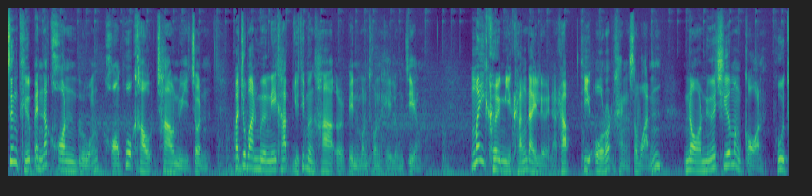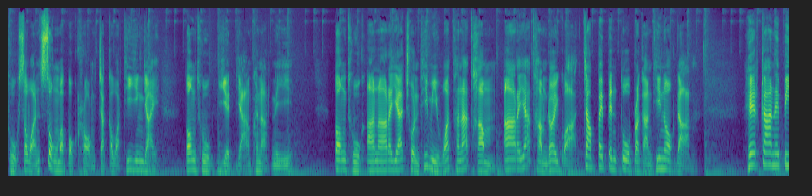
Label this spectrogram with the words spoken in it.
ซึ่งถือเป็นนครหลวงของพวกเขาชาวหนุ่ยจน ปัจจุบันเมืองนี้ครับอยู่ที่เมืองฮาเอิร์ปินมณฑลเหหลงเจียง ไม่เคยมีครั้งใดเลยนะครับที่โอรสแห่งสวรรค์ หนอเนื้อเชื้อมังกร ผู้ถูกสวรรค์ส่งมาปกครองจักรวรรดิที่ยิ่งใหญ่ ต้องถูกเหยียดหยามขนาดนี้ ต้องถูกอาณารยชนที่มีวัฒนธรรม อารยธรรมด้อยกว่า จับไปเป็นตัวประกันที่นอกด่าน เหตุการณ์ในปี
